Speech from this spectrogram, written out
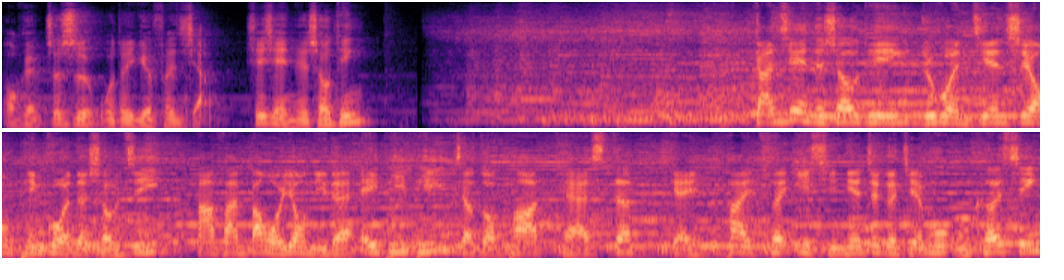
OK，这是我的一个分享，谢谢你的收听，感谢你的收听。如果你今天是用苹果的手机，麻烦帮我用你的 APP 叫做 Podcast，给派崔一起念这个节目五颗星，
